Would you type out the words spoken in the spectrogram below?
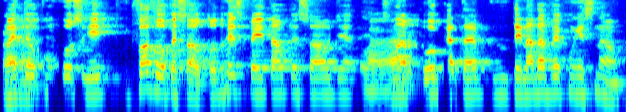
Vai uhum. ter o concurso. E, por favor, pessoal, todo respeito ao pessoal de claro. público, até não tem nada a ver com isso, não.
